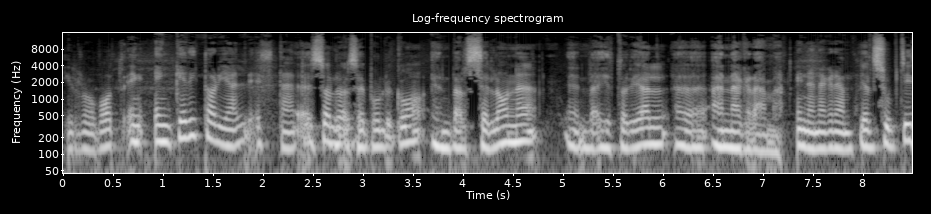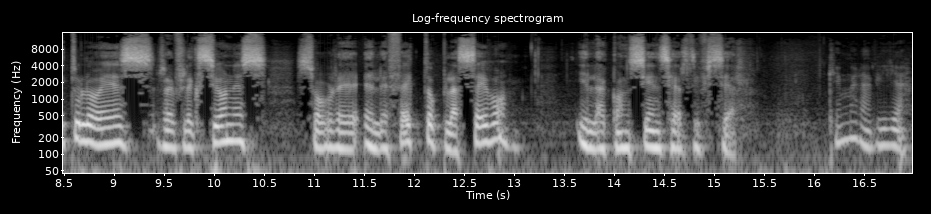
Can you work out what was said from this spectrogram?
y Robots. ¿En, qué editorial está? Eso se publicó en Barcelona, en la editorial eh, Anagrama. En Anagrama. Y el subtítulo es Reflexiones sobre el efecto placebo y la conciencia artificial. Qué maravilla.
